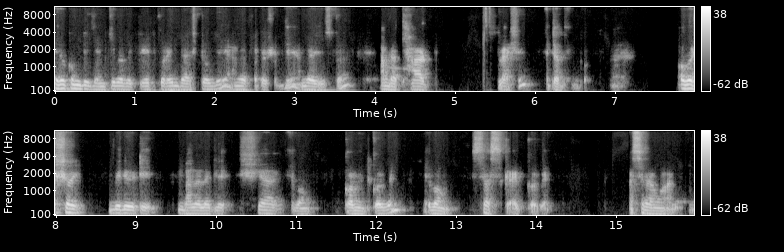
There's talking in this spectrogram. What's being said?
এরকম ডিজাইন কীভাবে ক্রিয়েট করে ব্রাশ দিয়ে, আমরা ফটোশপ দিয়ে, আমরা ইউজ করে, আমরা থার্ড ক্লাসে এটা দেখব। অবশ্যই ভিডিওটি ভালো লাগলে শেয়ার এবং কমেন্ট করবেন এবং সাবস্ক্রাইব করবেন। আসসালামু আলাইকুম।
